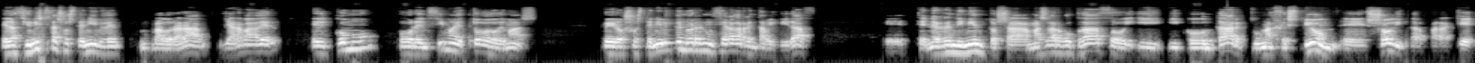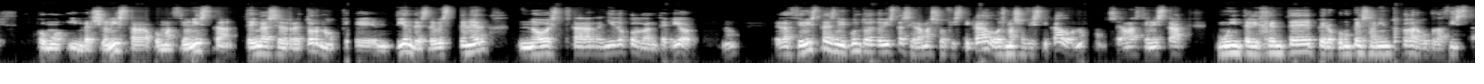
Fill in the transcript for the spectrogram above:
El accionista sostenible valorará y hará valer el cómo por encima de todo lo demás. Pero sostenible no es renunciar a la rentabilidad. Eh, tener rendimientos a más largo plazo y, contar con una gestión eh, sólida para que como inversionista o como accionista tengas el retorno que entiendes debes tener, no estará reñido con lo anterior. El accionista, desde mi punto de vista, será más sofisticado, o es más sofisticado, ¿no? Será un accionista muy inteligente, pero con un pensamiento largo plazista.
